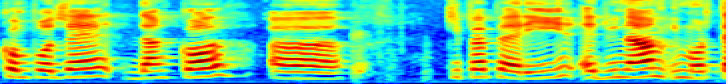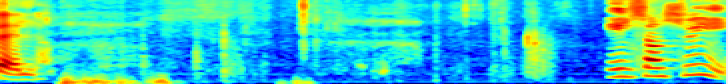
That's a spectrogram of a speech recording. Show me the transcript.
composées d'un corps qui peut périr et d'une âme immortelle. Il s'ensuit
